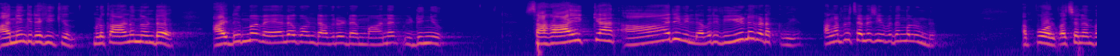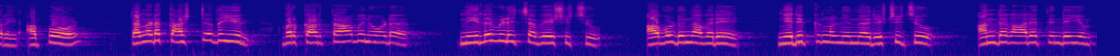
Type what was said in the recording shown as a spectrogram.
അനുഗ്രഹിക്കും. നമ്മൾ കാണുന്നുണ്ട് അടിമ വേല കൊണ്ട് അവരുടെ മനം ഇടിഞ്ഞു. സഹായിക്കാൻ ആരുമില്ല. അവർ വീണ് കിടക്കുകയാണ്. അങ്ങനത്തെ ചില ജീവിതങ്ങളുണ്ട്. അപ്പോൾ വചനം പറയും അപ്പോൾ തങ്ങളുടെ കഷ്ടതയിൽ അവർ കർത്താവിനോട് നിലവിളിച്ചപേക്ഷിച്ചു. അവിടുന്ന് അവരെ ഞെരുക്കങ്ങളിൽ നിന്ന് രക്ഷിച്ചു. അന്ധകാരത്തിന്റെയും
